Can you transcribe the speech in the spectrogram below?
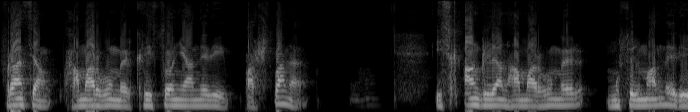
Ֆրանսիան համարվում էր քրիստոնյաների պաշտպանը, իսկ Անգլիան համարվում էր մուսուլմանների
